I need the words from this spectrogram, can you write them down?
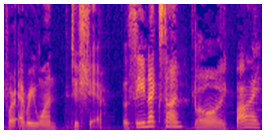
for everyone to share. We'll see you next time. Bye. Bye.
